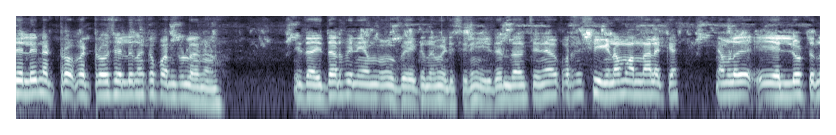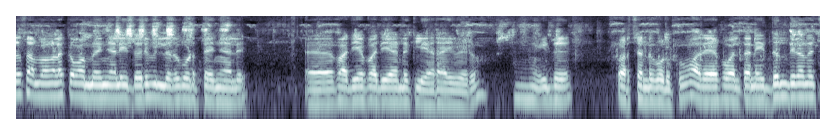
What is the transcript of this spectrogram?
ജെല്ല് നെട്രോ മെട്രോ ജെല്ല് എന്നൊക്കെ പറഞ്ഞിട്ടുള്ളതാണ്. ഇതാ ഇതാണ് പിന്നെ നമ്മൾ ഉപയോഗിക്കുന്ന മെഡിസിൻ ഇതെന്താണെന്ന് വെച്ച് കഴിഞ്ഞാൽ കുറച്ച് ക്ഷീണം വന്നാലൊക്കെ നമ്മൾ എല്ലൊട്ടുന്ന സംഭവങ്ങളൊക്കെ വന്നു കഴിഞ്ഞാൽ ഇതൊരു വില്ലർ കൊടുത്തു കഴിഞ്ഞാൽ പതിയെ പതിയാണ്ട് ക്ലിയർ ആയി വരും. ഇത് കുറച്ചുകൊണ്ട് കൊടുക്കും. അതേപോലെ തന്നെ ഇതും വെച്ചാൽ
